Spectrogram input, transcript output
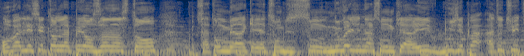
on va laisser le temps de l'appeler dans un instant. Ça tombe bien qu'il y a de son, du son nouvelle génération qui arrive. Bougez pas, à tout de suite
